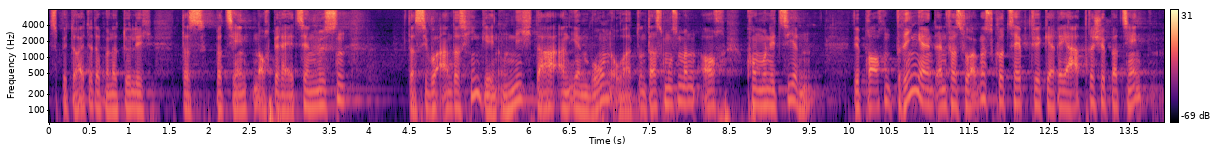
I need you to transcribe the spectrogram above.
Das bedeutet aber natürlich, dass Patienten auch bereit sein müssen, dass sie woanders hingehen und nicht da an ihren Wohnort. Und das muss man auch kommunizieren. Wir brauchen dringend ein Versorgungskonzept für geriatrische Patienten.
